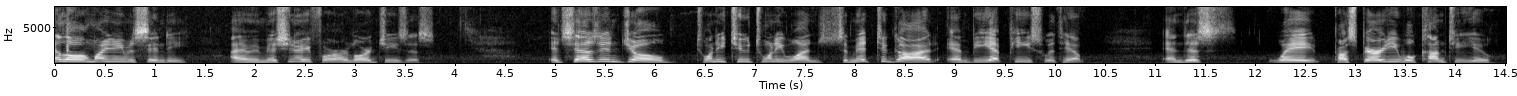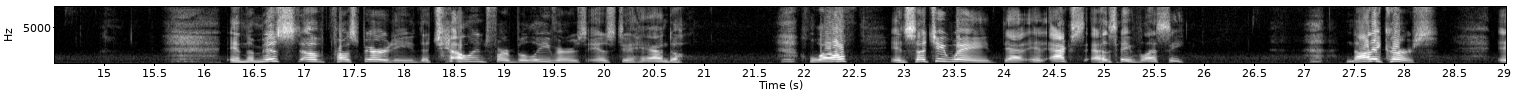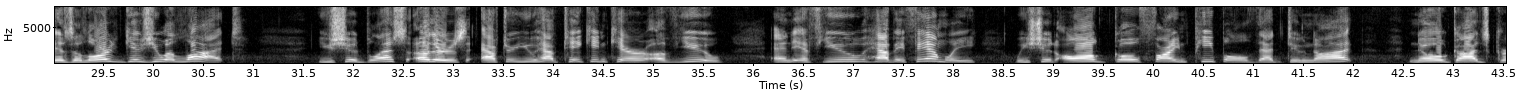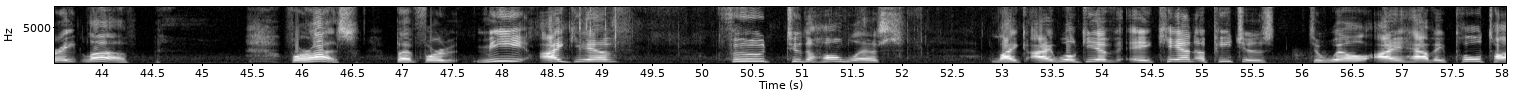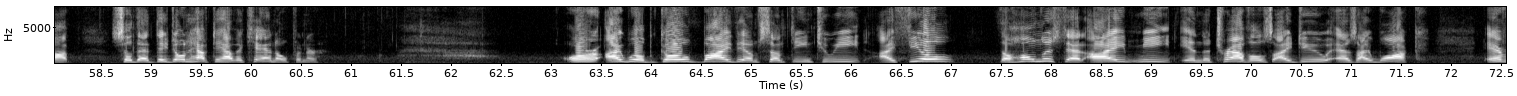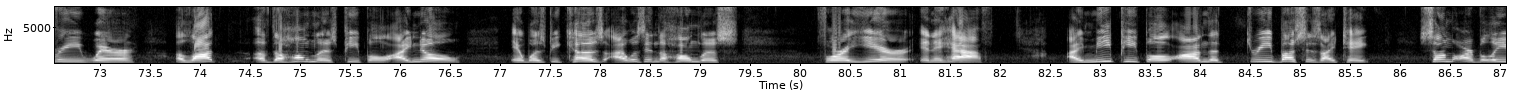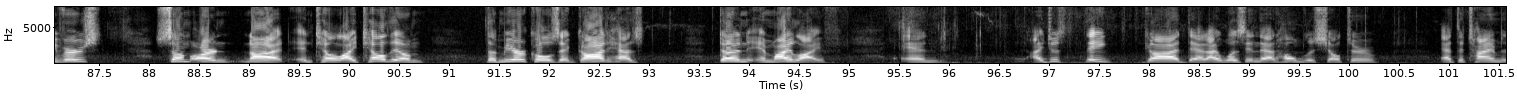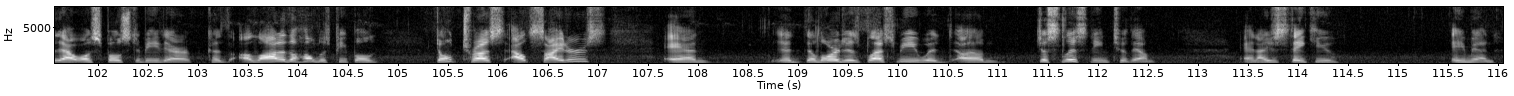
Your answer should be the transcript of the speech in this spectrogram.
Hello, my name is Cindy. I am a missionary for our Lord Jesus. It says in Job 22 21, submit to God and be at peace with Him. And this way, prosperity will come to you. In the midst of prosperity, the challenge for believers is to handle wealth in such a way that it acts as a blessing, not a curse. As the Lord gives you a lot, you should bless others after you have taken care of you. And if you have a family, we should all go find people that do not know God's great love for us. But for me, I give food to the homeless like I will give a can of peaches to Will, I have a pull top so that they don't have to have a can opener. Or I will go buy them something to eat. I feel the homeless that I meet in the travels I do as I walk everywhere, a lot of the homeless people I know, it was because I was in the homeless for a year and a half. I meet people on the three buses I take. Some are believers, some are not, until I tell them the miracles that God has done in my life. And I just thank God that I was in that homeless shelter at the time that I was supposed to be there because a lot of the homeless people don't trust outsiders and the Lord has blessed me with um, just listening to them. And I just thank you. Amen.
